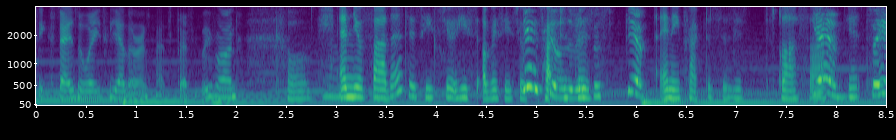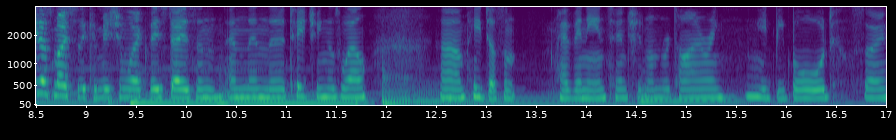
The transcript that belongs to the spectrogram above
six days a week together, and that's perfectly fine. Cool. And your father, does he still, he's obviously still Yeah, he's still in the practices, business. Yeah, any practices his glass art? yeah. Yeah. So he does most of the commission work these days, and and then the teaching as well. Um, he doesn't have any intention on retiring. He'd be bored, so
